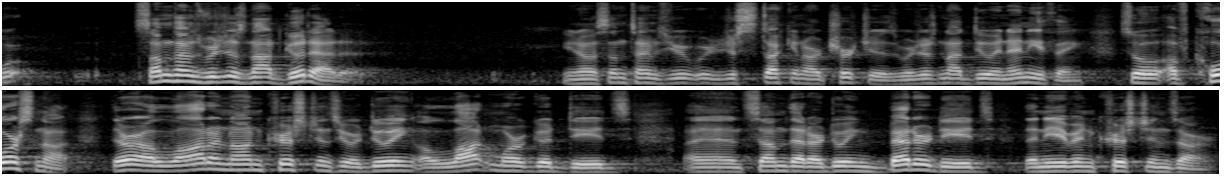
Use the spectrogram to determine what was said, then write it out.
uh, sometimes we're just not good at it. You know, sometimes we're just stuck in our churches. We're just not doing anything. So, of course not. There are a lot of non Christians who are doing a lot more good deeds, and some that are doing better deeds than even Christians are.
